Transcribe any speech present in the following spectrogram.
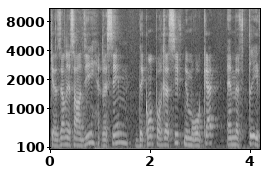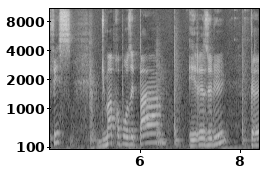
caserne incendie, Recim, décompte progressif numéro 4, MFT et fils, dûment proposé par et résolu que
